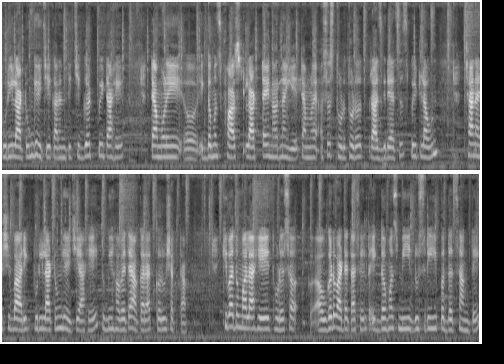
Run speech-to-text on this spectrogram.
पुरी लाटून घ्यायची कारण ती चिकट पीठ आहे. त्यामुळे एकदमच फास्ट लाटता येणार नाही आहे त्यामुळे असंच थोडं थोडं राजगिऱ्याचंच पीठ लावून छान अशी बारीक पुरी लाटून घ्यायची आहे. तुम्ही हव्या त्या आकारात करू शकता. किंवा तुम्हाला हे थोडंसं अवघड वाटत असेल तर एकदमच मी दुसरी ही पद्धत सांगते.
